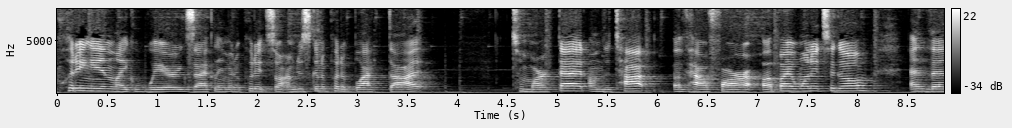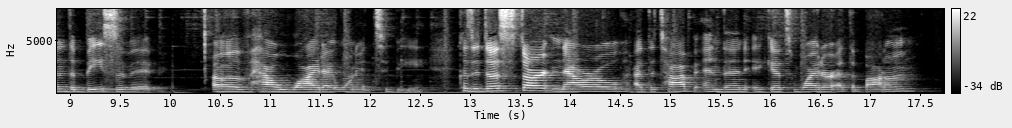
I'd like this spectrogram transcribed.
putting in like where exactly I'm gonna put it. So I'm just gonna put a black dot to mark that on the top of how far up I want it to go. And then the base of it of how wide I want it to be. Because it does start narrow at the top and then it gets wider at the bottom.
